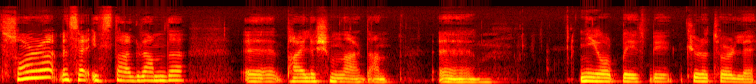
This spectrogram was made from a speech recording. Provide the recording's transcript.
sonra mesela Instagram'da e, paylaşımlardan e, New York based bir küratörle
